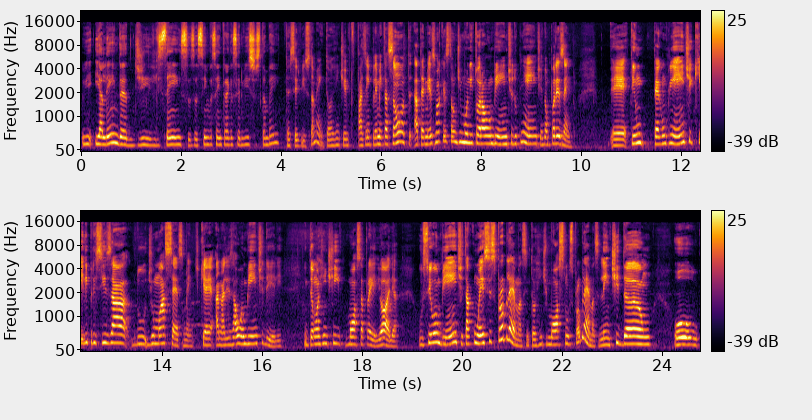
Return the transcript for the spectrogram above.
e, e, além de, de, licenças, assim, você entrega serviços também? Tem serviço também. Então, a gente faz a implementação, até mesmo a questão de monitorar o ambiente do cliente. Então, por exemplo, é, tem um, pega um cliente que ele precisa do, de um assessment, que é analisar o ambiente dele. Então, a gente mostra para ele, olha, o seu ambiente está com esses problemas. Então, a gente mostra os problemas. Lentidão, ou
